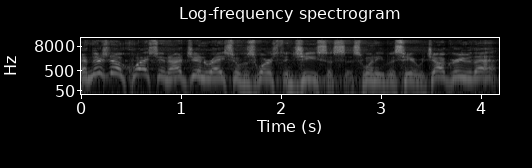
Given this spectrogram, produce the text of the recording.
and there's no question our generation was worse than Jesus's when he was here. Would y'all agree with that?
